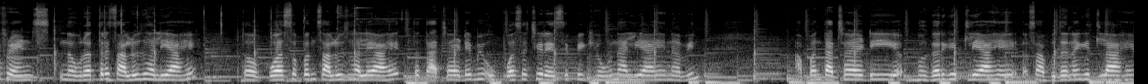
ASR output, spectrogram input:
फ्रेंड्स नवरात्र चालू झाली आहे. तर उपवास पण चालू झाले आहेत. तर त्याच्यासाठी मी उपवासाची रेसिपी घेऊन आली आहे नवीन. आपण त्याच्यासाठी भगर घेतली आहे साबुदाणा घेतला आहे.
